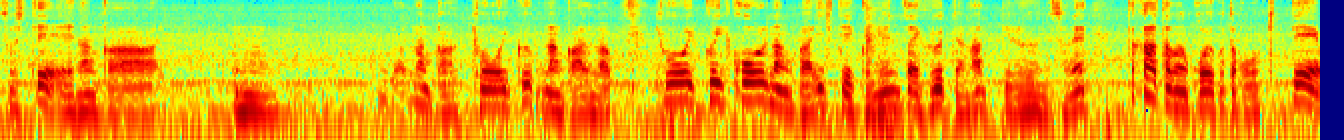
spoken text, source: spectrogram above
そしてえなんかうんなんか教育なんかなんだ教育イコールなんか生きていく免罪符ってなってるんですよね。だから多分こういうことが起きて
